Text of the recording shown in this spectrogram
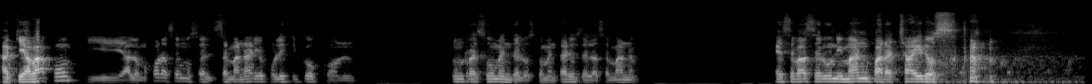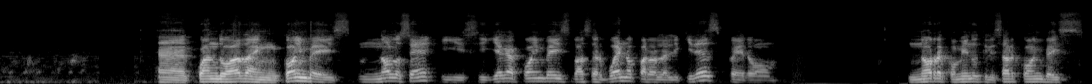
aquí abajo y a lo mejor hacemos el semanario político con un resumen de los comentarios de la semana. Ese va a ser un imán para Chairos. Eh, ¿Cuándo ADA en Coinbase? No lo sé. Y si llega Coinbase va a ser bueno para la liquidez, pero no recomiendo utilizar Coinbase.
